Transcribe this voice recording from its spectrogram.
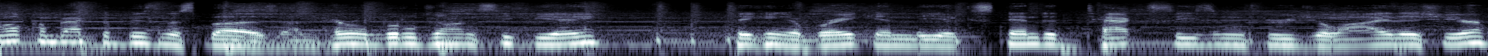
Welcome back to Business Buzz. I'm Harold Littlejohn, CPA, taking a break in the extended tax season through July this year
